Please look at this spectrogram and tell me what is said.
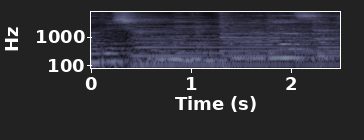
어디 처음 받았어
